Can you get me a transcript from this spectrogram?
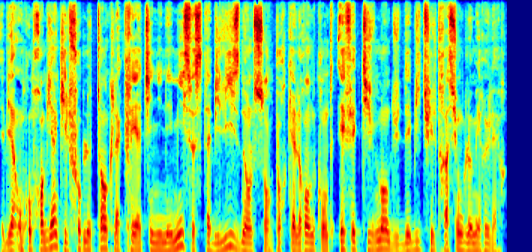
eh bien, on comprend bien qu'il faut le temps que la créatininémie se stabilise dans le sang pour qu'elle rende compte effectivement du débit de filtration glomérulaire.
